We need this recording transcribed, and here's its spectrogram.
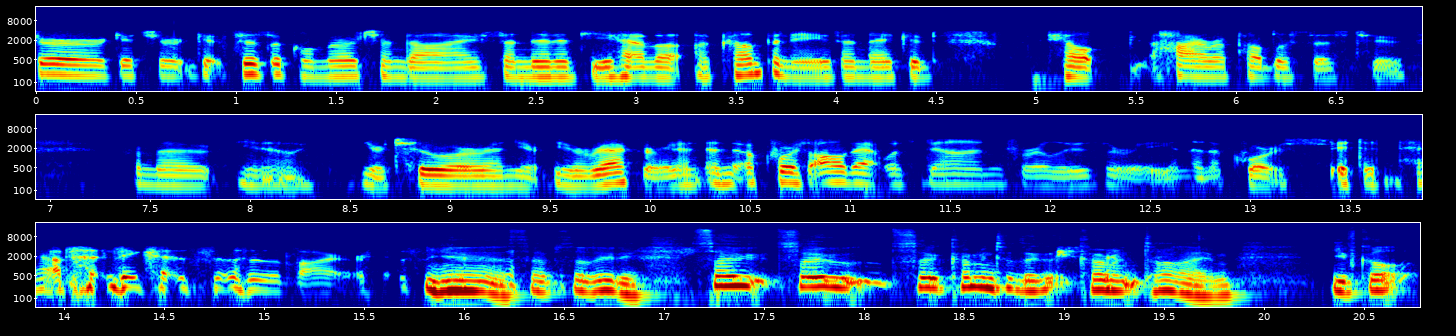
sure get your get physical merchandise, and then if you have a, a company, then they could help hire a publicist to promote, you know, your tour and your, your record. And, and of course, all that was done for illusory. And then, of course, it didn't happen because of the virus. yes, absolutely. So, so, so coming to the current time, you've got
